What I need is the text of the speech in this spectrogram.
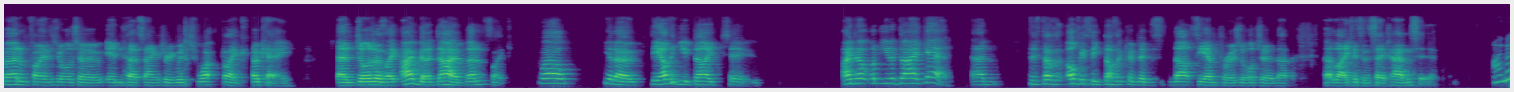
Burnham finds Georgiou in her sanctuary, which what like okay, and Georgiou's like, I'm gonna die. And Burnham's like, well, you know, the other you died too. I don't want you to die again. And this doesn't obviously doesn't convince Nazi Emperor Georgiou that her life is in safe hands here. I know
